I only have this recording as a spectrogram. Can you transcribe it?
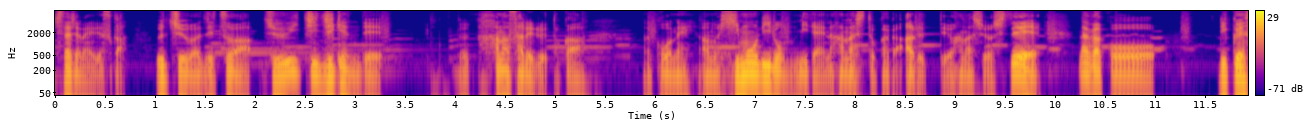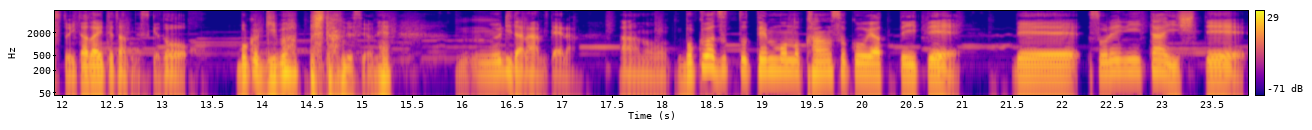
したじゃないですか。宇宙は実は11次元で話されるとか、こうね、あの、紐理論みたいな話とかがあるっていう話をして、なんかこう、リクエストいただいてたんですけど、僕はギブアップしたんですよね。無理だな、みたいな。あの、僕はずっと天文の観測をやっていて、で、それに対して、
